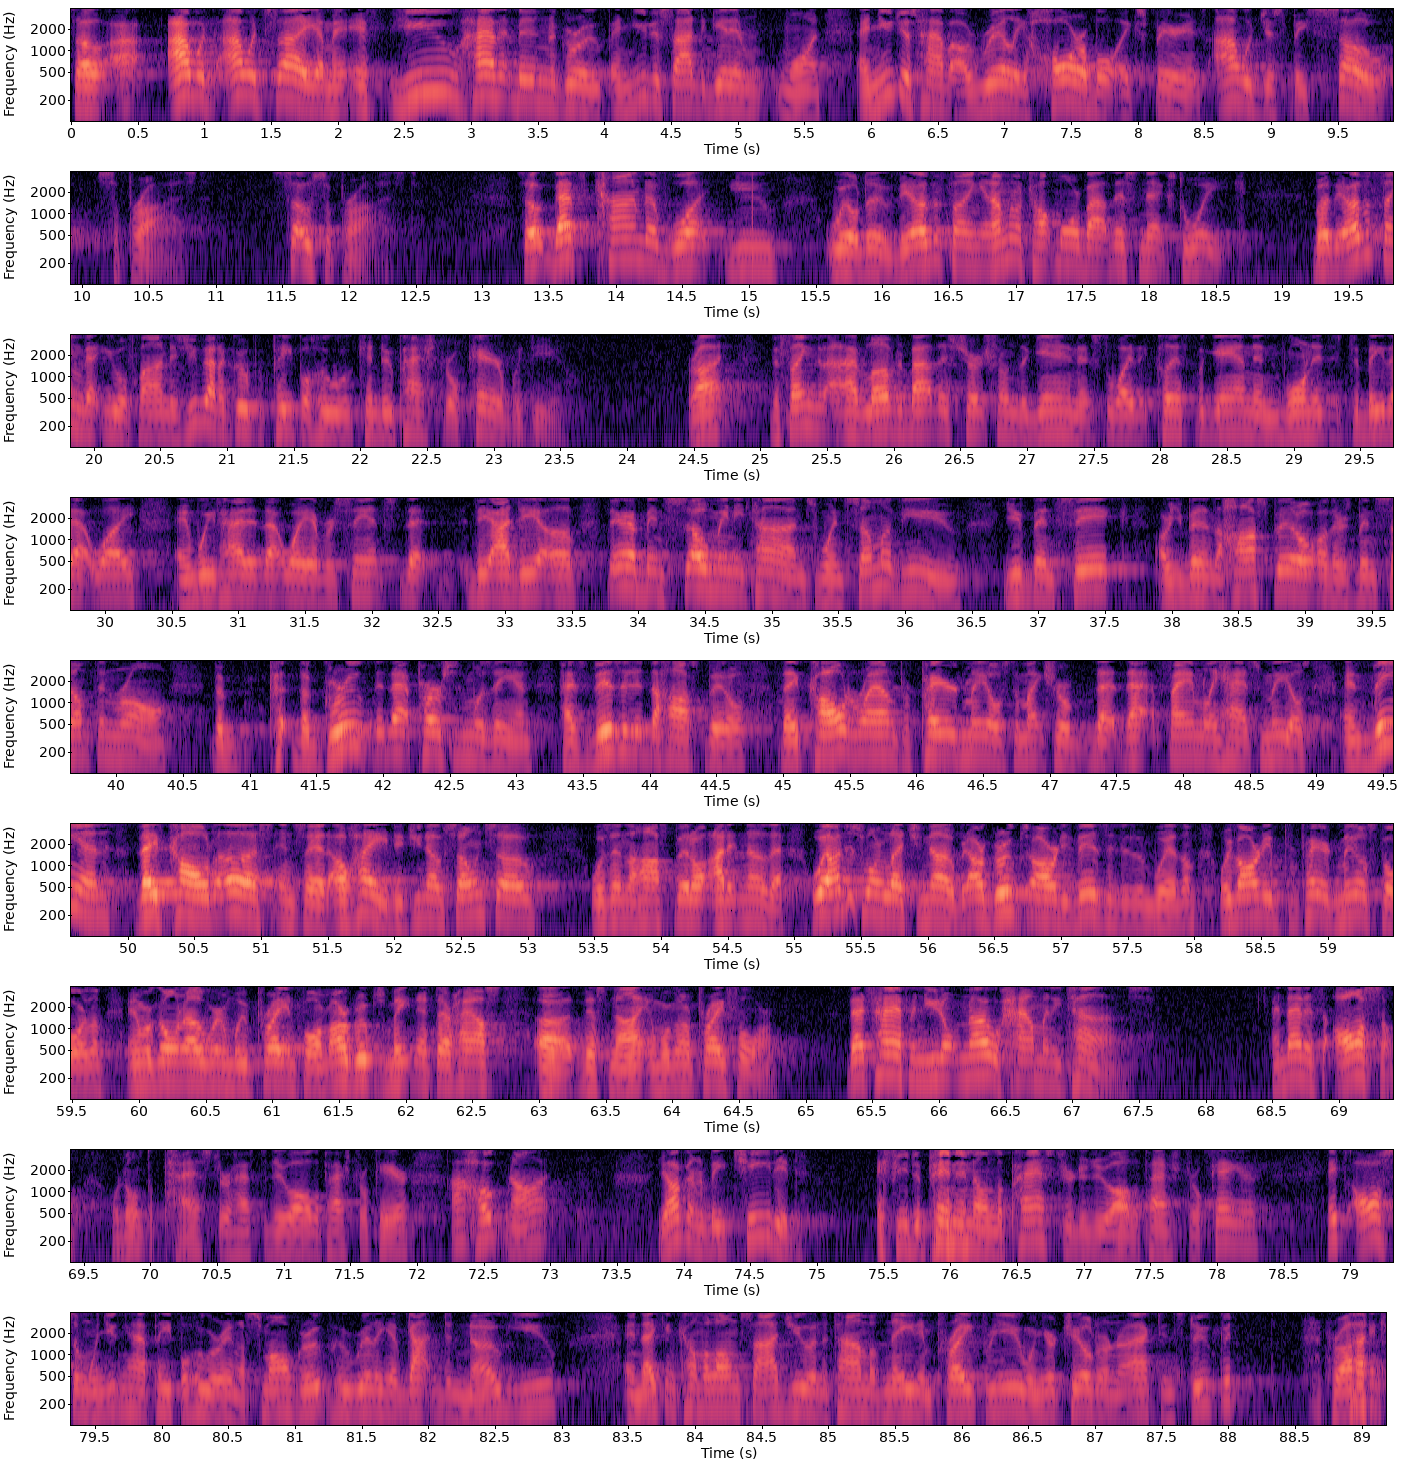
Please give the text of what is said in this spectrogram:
So I, I, would, I would say, I mean, if you haven't been in a group and you decide to get in one and you just have a really horrible experience, I would just be so surprised. So surprised. So that's kind of what you will do. The other thing, and I'm going to talk more about this next week, but the other thing that you'll find is you've got a group of people who can do pastoral care with you. Right? The thing that I've loved about this church from the beginning, and it's the way that Cliff began and wanted it to be that way, and we've had it that way ever since. That the idea of there have been so many times when some of you you've been sick or you've been in the hospital or there's been something wrong the, the group that that person was in has visited the hospital. They've called around and prepared meals to make sure that that family has meals. And then they've called us and said, Oh, hey, did you know so and so was in the hospital? I didn't know that. Well, I just want to let you know, but our group's already visited them with them. We've already prepared meals for them, and we're going over and we're praying for them. Our group's meeting at their house uh, this night, and we're going to pray for them. That's happened you don't know how many times. And that is awesome. Well, don't the pastor have to do all the pastoral care? I hope not. Y'all going to be cheated if you're depending on the pastor to do all the pastoral care. It's awesome when you can have people who are in a small group who really have gotten to know you and they can come alongside you in a time of need and pray for you when your children are acting stupid, right?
